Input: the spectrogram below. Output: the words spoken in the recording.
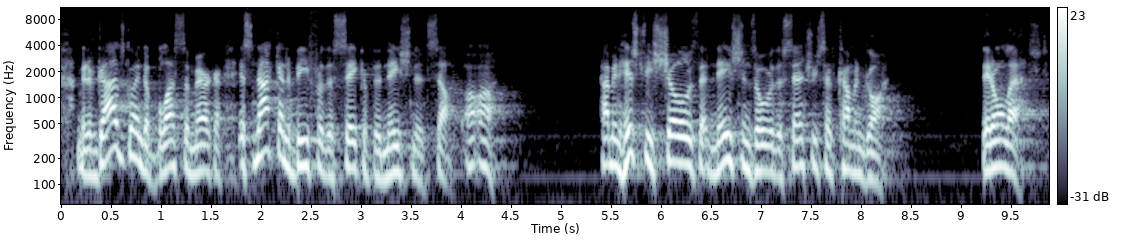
I mean, if God's going to bless America, it's not going to be for the sake of the nation itself. Uh uh I mean, history shows that nations over the centuries have come and gone, they don't last.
